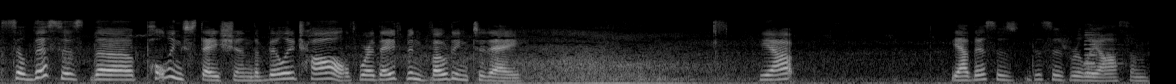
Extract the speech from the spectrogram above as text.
So this is the polling station, the village hall, where they've been voting today. Yep. Yeah, this is this is really awesome.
